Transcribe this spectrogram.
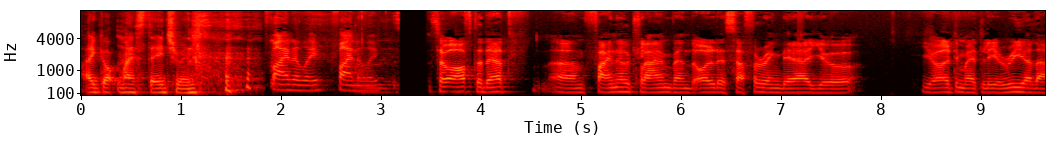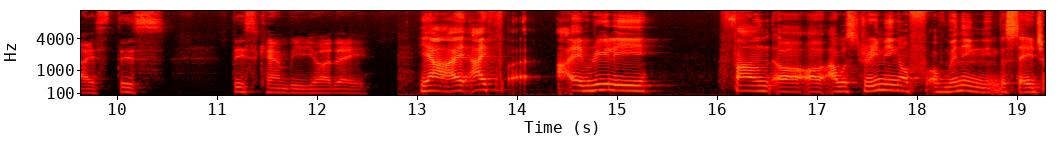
I got my stage win. finally, finally. So after that um, final climb and all the suffering there, you you ultimately realized this this can be your day. Yeah, I I, I really found uh, I was dreaming of, of winning the stage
